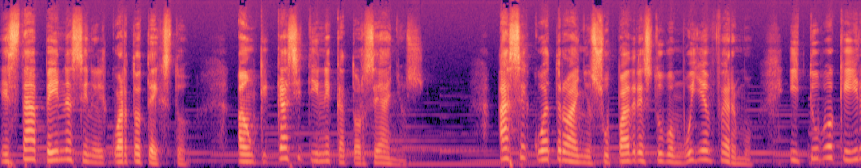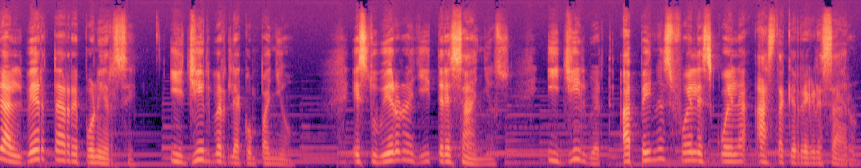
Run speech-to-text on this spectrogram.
Está apenas en el cuarto texto, aunque casi tiene 14 años. Hace cuatro años su padre estuvo muy enfermo y tuvo que ir a Alberta a reponerse, y Gilbert le acompañó. Estuvieron allí tres años, y Gilbert apenas fue a la escuela hasta que regresaron.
